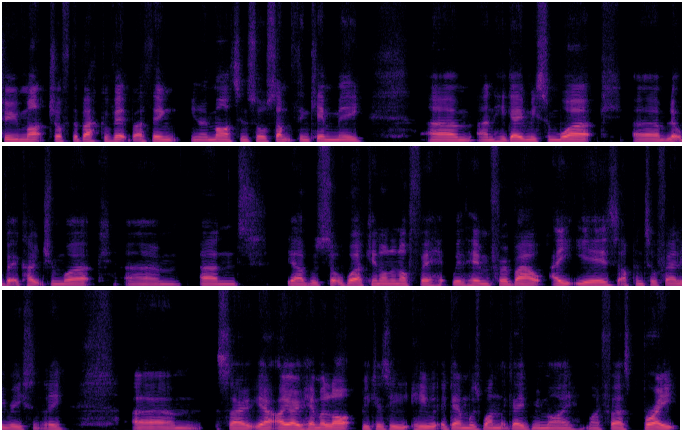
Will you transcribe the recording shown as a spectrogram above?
too much off the back of it. But I think you know Martin saw something in me, um, and he gave me some work, a um, little bit of coaching work, um, and yeah, I was sort of working on and off with him for about eight years up until fairly recently. Um, so yeah, I owe him a lot because he he again was one that gave me my my first break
